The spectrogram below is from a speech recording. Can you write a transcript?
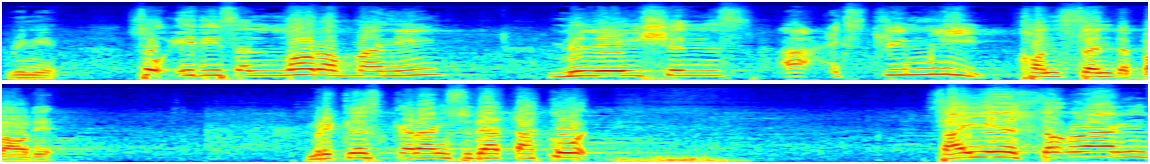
ringgit. So it is a lot of money. Malaysians are extremely concerned about it. Mereka sekarang sudah takut. Saya seorang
